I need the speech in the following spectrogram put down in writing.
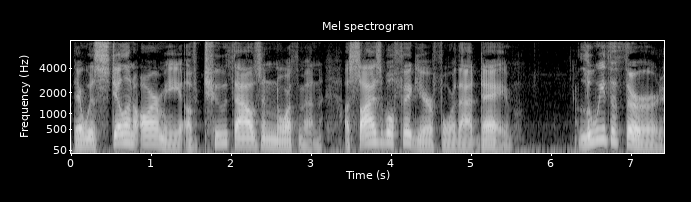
there was still an army of 2,000 Northmen, a sizable figure for that day. Louis III,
